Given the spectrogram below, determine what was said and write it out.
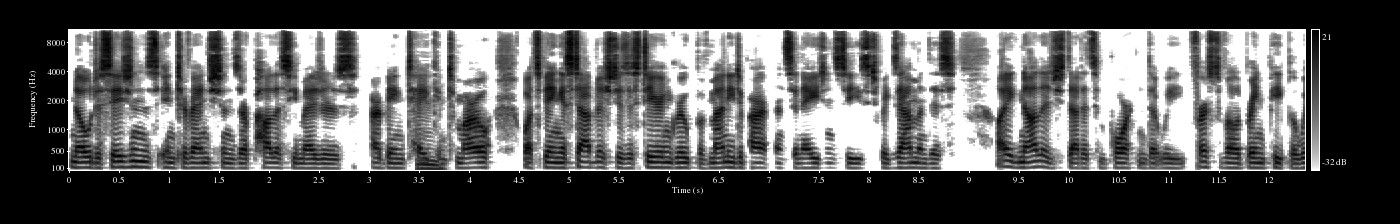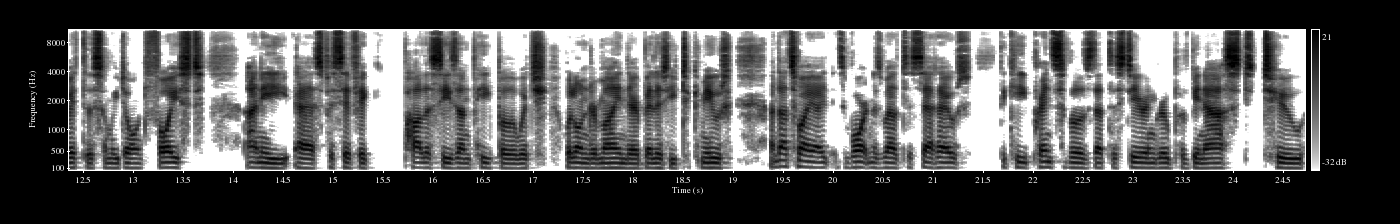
No decisions, interventions, or policy measures are being taken mm. tomorrow. What's being established is a steering group of many departments and agencies to examine this. I acknowledge that it's important that we, first of all, bring people with us and we don't foist any uh, specific policies on people which will undermine their ability to commute. And that's why it's important as well to set out the key principles that the steering group have been asked to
